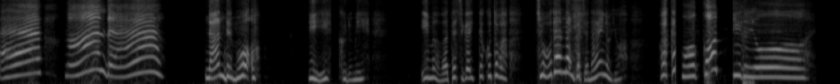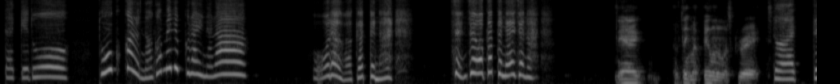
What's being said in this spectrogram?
ええなんで?なんでも。いい、Kurumi. 今私が言ったことは冗談なんかじゃないのよ。わかわかってるよ。だけど遠くから眺めるくらいなら。ほら分かってない。全然分かってないじゃない。Yeah, I think my feeling was correct. だって。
